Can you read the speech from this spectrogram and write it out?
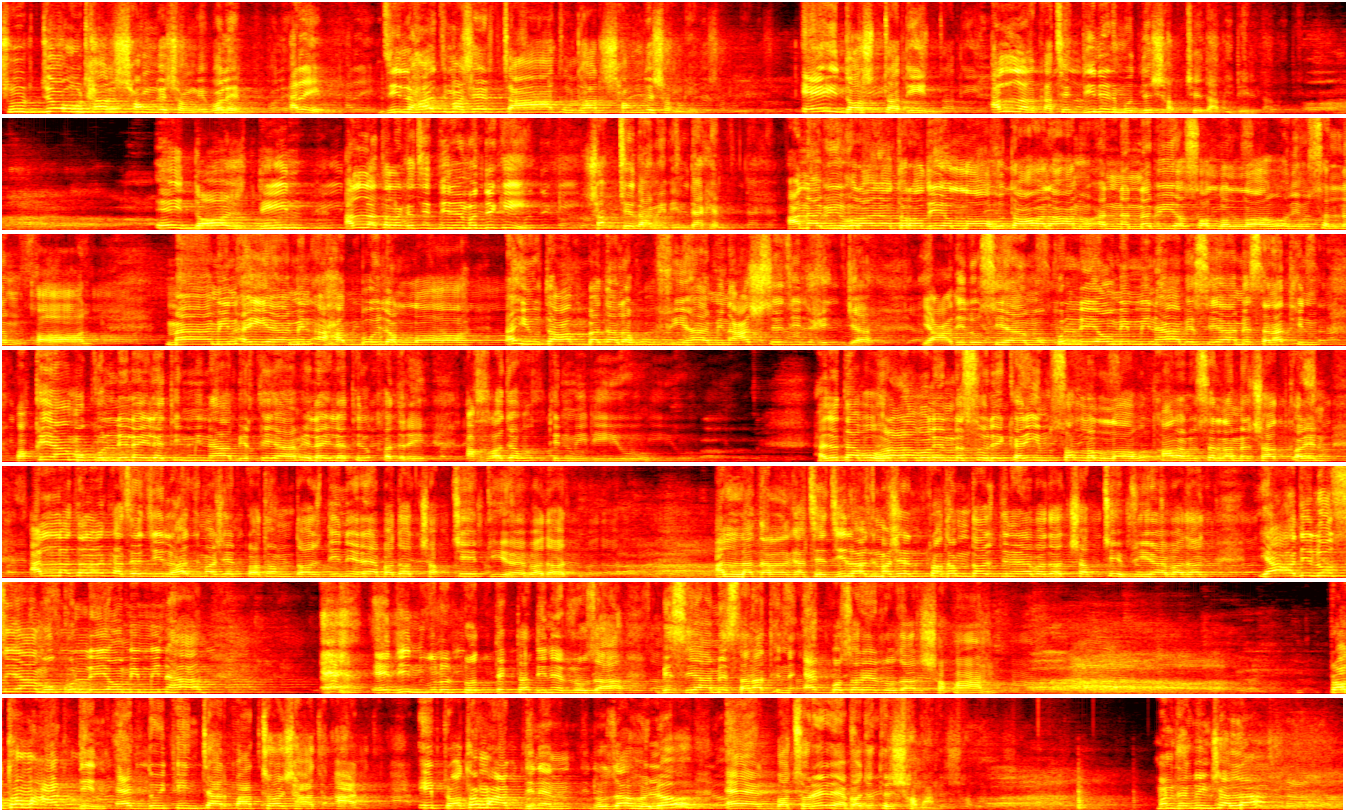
সূর্য উঠার সঙ্গে সঙ্গে বলেন আরে জিলহাজ মাসের চাঁদ উঠার সঙ্গে সঙ্গে এই দশটা দিন আল্লাহর কাছে দিনের মধ্যে সবচেয়ে দামি দিন এই দশ দিন আল্লাহ তালার কাছে দিনের মধ্যে কি সবচেয়ে দামি দিন দেখেন عن ابي هريره رضي الله تعالى عنه ان النبي صلى الله عليه وسلم قال ما من ايام احب الى الله ان يتعبد له فيها من عشر ذي الحجه يعدل صيام كل يوم منها بصيام سنه وقيام كل ليله منها بقيام ليله القدر اخرجه الترمذي হজরত আবু হরারা বলেন রসুল করিম সাল্লাহ সাল্লামের সাদ করেন আল্লাহ তালার কাছে জিলহজ মাসের প্রথম দশ দিনের আবাদত সবচেয়ে প্রিয় আবাদত আল্লাহ তালার কাছে জিলহজ মাসের প্রথম দশ দিনের আবাদত, সবচেয়ে প্রিয় আবাদত। ইয়াদিলু সিয়ামু কুল্লি মিনহা। এই দিনগুলোর প্রত্যেকটা দিনের রোজা বিসিয়ামে সানাতিন, এক বছরের রোজার সমান। প্রথম আট দিন, এক, দুই, তিন, চার, পাঁচ, ছয়, সাত, আট। এই প্রথম আট দিনের রোজা হইল এক বছরের আবাদতের সমান। মনে থাকবে ইনশাল্লাহ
